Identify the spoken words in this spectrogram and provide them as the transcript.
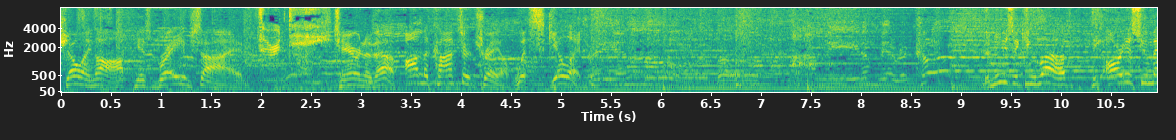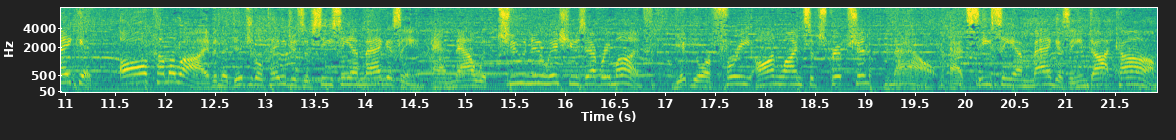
Showing off his brave side. Third day. Tearing it up on the concert trail with Skillet. The music you love, the artists who make it, all come alive in the digital pages of CCM Magazine. And now with two new issues every month. Get your free online subscription now at ccmmagazine.com.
